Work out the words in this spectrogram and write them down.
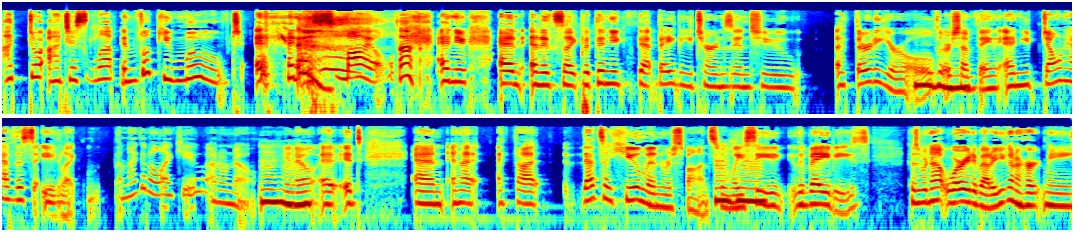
adore. I just love. And look, you moved and, you smiled, and you and and it's like, but then you that baby turns into a 30 year old Mm-hmm. or something and you don't have this you're like am i gonna like you i don't know Mm-hmm. you know it, it and and i i thought that's a human response when Mm-hmm. we see the babies because we're not worried about are you gonna hurt me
